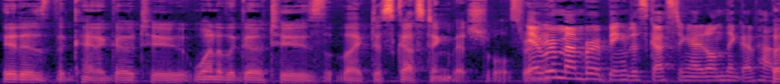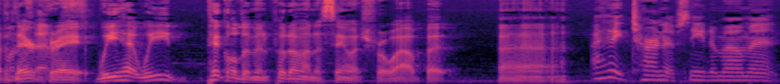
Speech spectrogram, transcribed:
It is the kind of go to one of the go tos like disgusting vegetables. Right? I remember it being disgusting. I don't think I've had but one they're since. great. We had we pickled them and put them on a sandwich for a while, but uh, I think turnips need a moment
